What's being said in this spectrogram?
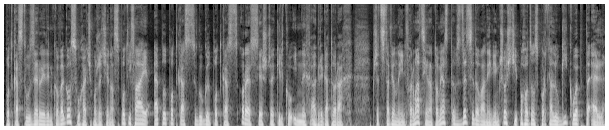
Podcastu zero-jedynkowego słuchać możecie na Spotify, Apple Podcasts, Google Podcasts oraz jeszcze kilku innych agregatorach. Przedstawione informacje natomiast w zdecydowanej większości pochodzą z portalu geekweb.pl.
